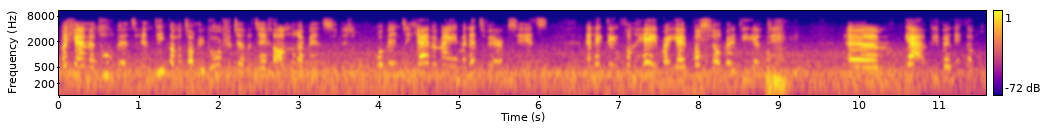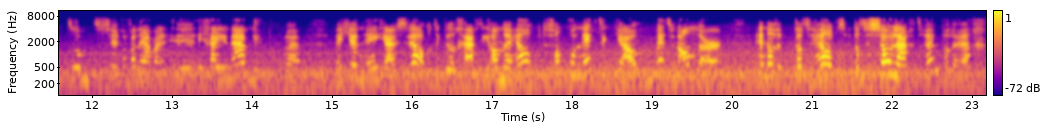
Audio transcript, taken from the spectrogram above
wat jij aan het doen bent. En die kan het dan weer doorvertellen tegen andere mensen. Dus op het moment dat jij bij mij in mijn netwerk zit en ik denk van hé, hey, maar jij past wel bij die en die. Um, ja, wie ben ik dan om te, zeggen van ja, maar uh, ik ga je naam niet noemen. Weet je, nee, juist wel, want ik wil graag die ander helpen. Dus dan connect ik jou met een ander. En dat, dat helpt, dat is zo laagdrempelig.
